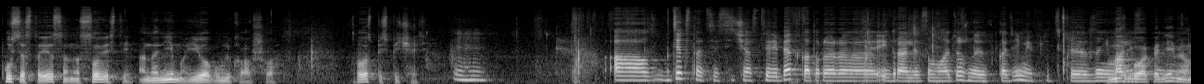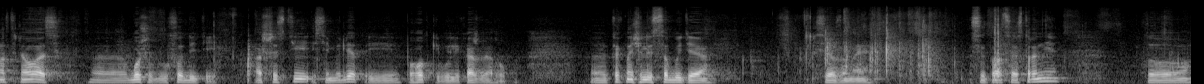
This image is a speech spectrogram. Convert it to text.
пусть остается на совести анонима ее опубликовавшего роспись, печать. Угу. А где, кстати, сейчас те ребята, которые играли за молодежную в академии, в принципе, занимались? У нас была академия, у нас тренировалось э, больше 200 детей. От 6 и 7 лет и погодки были каждая группа. Э, как начались события, связанные с ситуацией в стране, то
